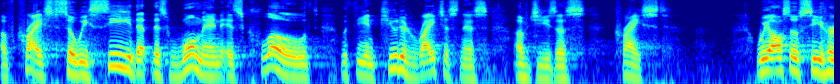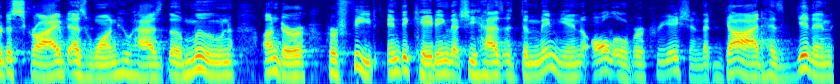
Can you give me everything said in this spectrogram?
of Christ. So we see that this woman is clothed with the imputed righteousness of Jesus Christ. We also see her described as one who has the moon under her feet, indicating that she has a dominion all over creation, that God has given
